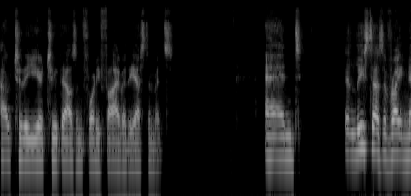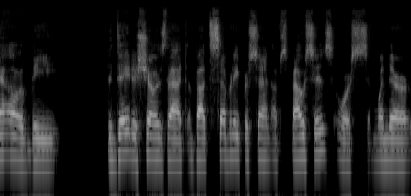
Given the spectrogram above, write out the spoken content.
out to the year 2045 are the estimates. And at least as of right now, the the data shows that about 70% of spouses, or when their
